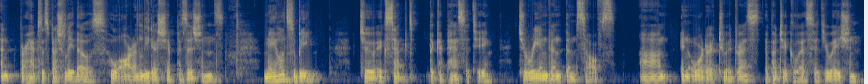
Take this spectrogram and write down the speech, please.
and perhaps especially those who are in leadership positions, may also be to accept the capacity to reinvent themselves um, in order to address a particular situation.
